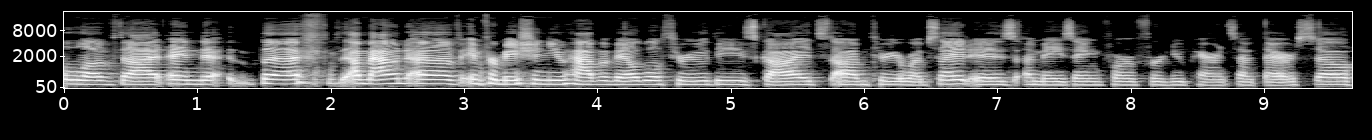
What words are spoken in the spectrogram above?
love that. And the amount of information you have available through these guides um, through your website is amazing for, for new parents out there. So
